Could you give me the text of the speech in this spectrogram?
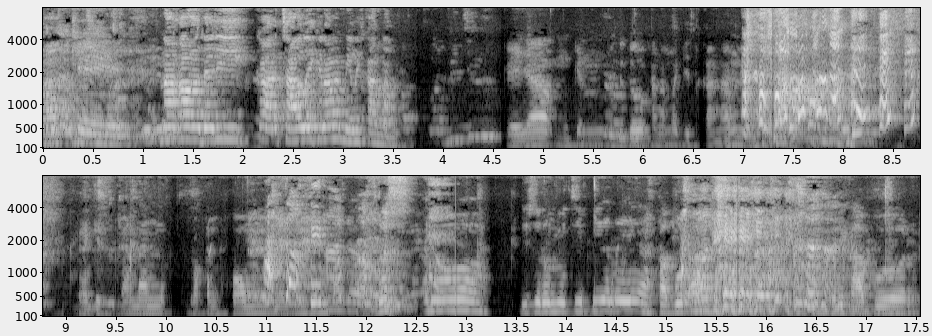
Oke. Nah, kalau dari Kak Cale kenapa milih Kanam? Kayaknya mungkin waktu itu karena lagi tekanan. ya. Jadi lagi tekanan broken home. Terus aduh disuruh nyuci piring, ah, kabur ah. Jadi kabur.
